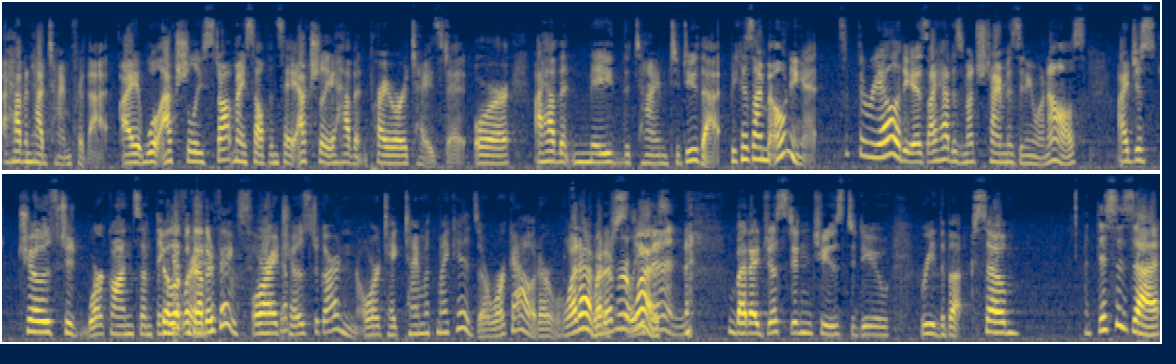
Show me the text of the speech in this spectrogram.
I, haven't had time for that," I will actually stop myself and say, "Actually, I haven't prioritized it, or I haven't made the time to do that because I'm owning it." It's like the reality is, I had as much time as anyone else. I just chose to work on something Fill it with other things. or I Yep. chose to garden, or take time with my kids, or work out, or whatever, Whatever it was. in. but I just didn't choose to do read the book. So this is a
